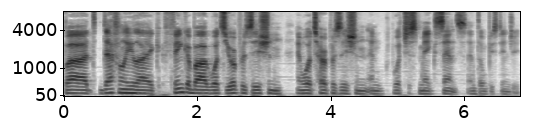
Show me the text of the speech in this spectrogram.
But definitely like think about what's your position and what's her position and what just makes sense and don't be stingy.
